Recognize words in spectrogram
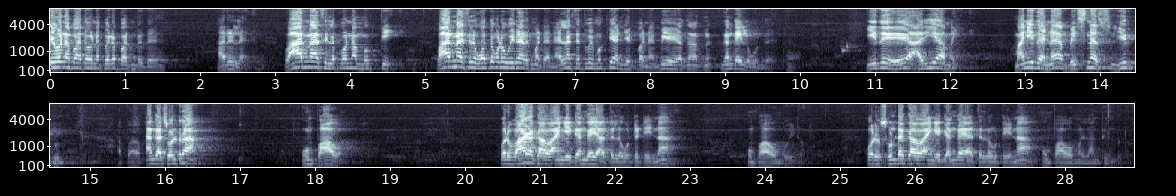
சிவனை பார்த்தோன்னே பிறப்பு இருந்தது அருள. வாரணாசியில் போனால் முக்தி. வாரணாசியில் ஒருத்தன் கூட உயிராக இருக்க மாட்டானே. எல்லாம் செத்து போய் முக்தி அடைஞ்சிருப்பானே பி கங்கையில் உந்து இது அறியாமை. மனிதனை பிஸ்னஸ் ஈர்ப்பு. அப்போ அங்கே சொல்கிறான் உன் பாவம். ஒரு வாழைக்காய் வாங்கி கங்கை ஆற்றுல விட்டுட்டீன்னா உன் பாவம் போயிடும். ஒரு சுண்டைக்காய் வாங்கி கங்கை ஆற்றுல விட்டீங்கன்னா உன் பாவம் எல்லாம் தீர்ந்துடும்.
